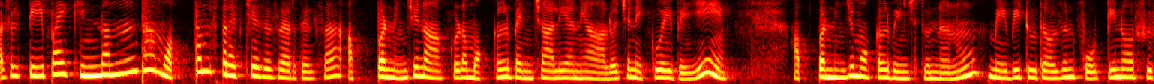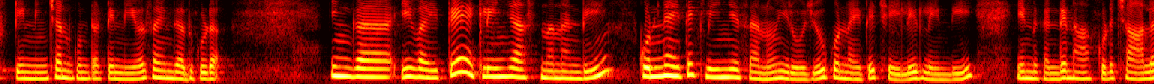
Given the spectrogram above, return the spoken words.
అసలు టీపాయ్ కిందంతా మొత్తం స్ప్రెడ్ చేసేసారు తెలుసా? అప్పటి నుంచి నాకు కూడా మొక్కలను పెంచాలి అనే ఆలోచన ఎక్కువైపోయి అప్పటి నుంచి మొక్కలు పెంచుతున్నాను. Maybe two thousand fourteen or fifteen నుంచి అనుకుంటా టెన్ ఇయర్స్ అయింది అది కూడా. ఇంకా ఇవైతే క్లీన్ చేస్తున్నానండి. కొన్ని అయితే క్లీన్ చేశాను ఈరోజు కొన్ని అయితే చేయలేదులేండి. ఎందుకంటే నాకు కూడా చాలా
